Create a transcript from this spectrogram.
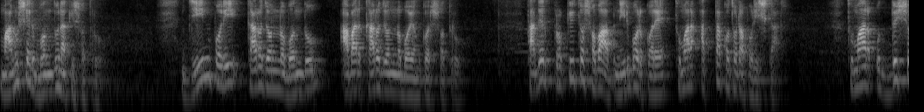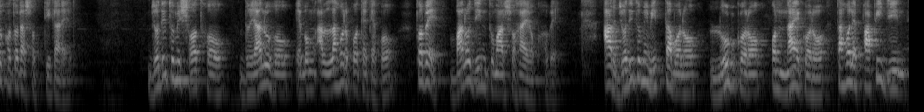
মানুষের বন্ধু নাকি শত্রু? জিন পরি কারও জন্য বন্ধু, আবার কারও জন্য ভয়ঙ্কর শত্রু? তাদের প্রকৃত স্বভাব নির্ভর করে তোমার আত্মা কতটা পরিষ্কার, তোমার উদ্দেশ্য কতটা সত্যিকারের। যদি তুমি সৎ হও, দয়ালু হও এবং আল্লাহর পথে থেকো, তবে ভালো জিন তোমার সহায়ক হবে। আর যদি তুমি মিথ্যা বলো, লোভ করো, অন্যায় করো, তাহলে পাপি জিন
